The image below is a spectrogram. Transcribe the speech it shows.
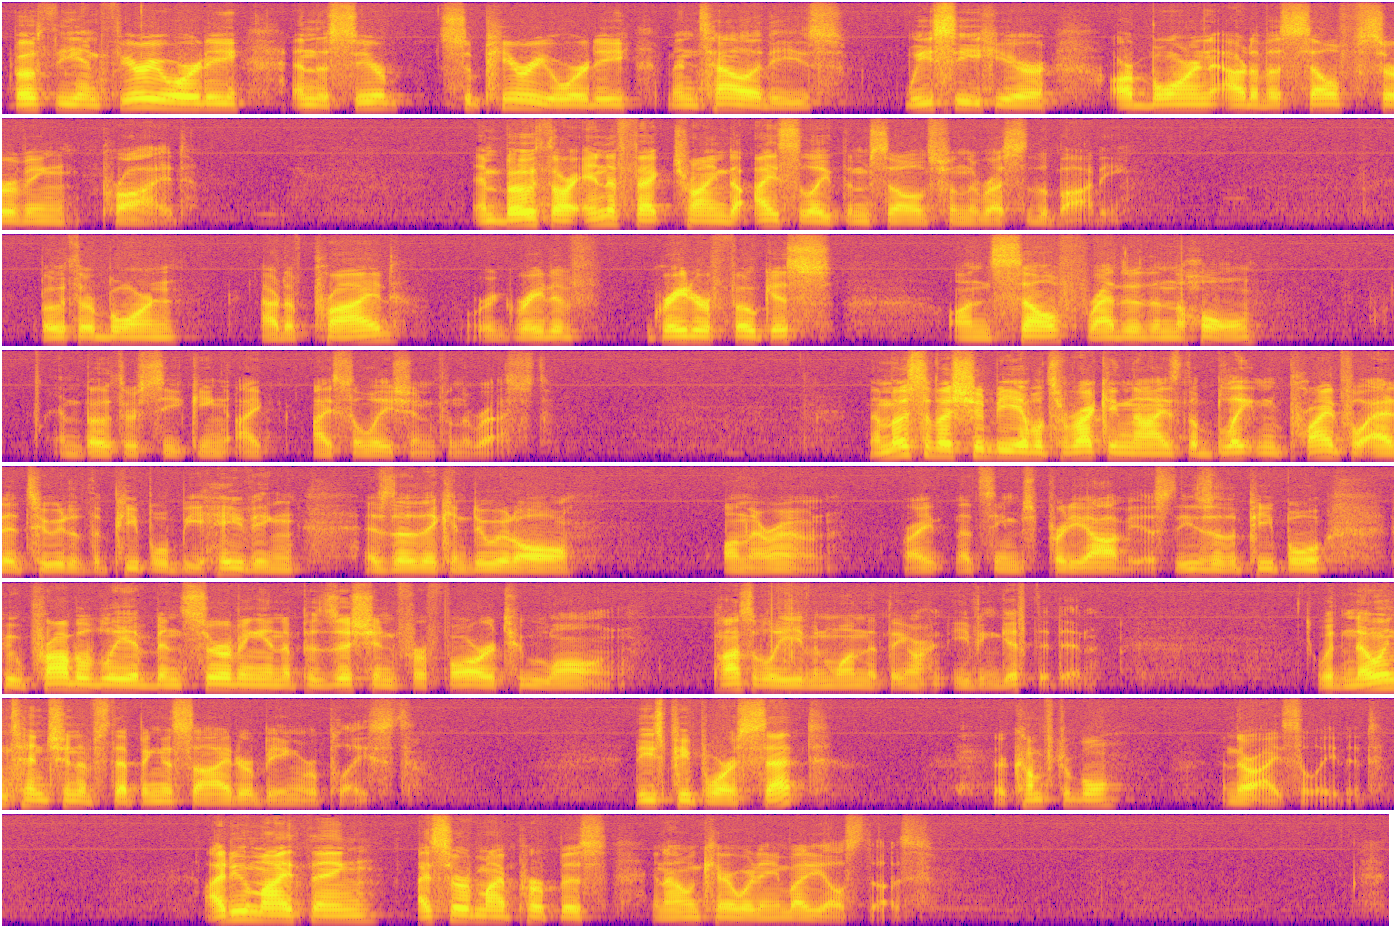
Both the inferiority and the superiority mentalities we see here are born out of a self serving pride. And both are, in effect, trying to isolate themselves from the rest of the body. Both are born out of pride or a greater, greater focus on self rather than the whole, and both are seeking isolation from the rest. Now, most of us should be able to recognize the blatant prideful attitude of the people behaving as though they can do it all on their own, right? That seems pretty obvious. These are the people who probably have been serving in a position for far too long, possibly even one that they aren't even gifted in, with no intention of stepping aside or being replaced. These people are set, they're comfortable, and they're isolated. I do my thing, I serve my purpose, and I don't care what anybody else does.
